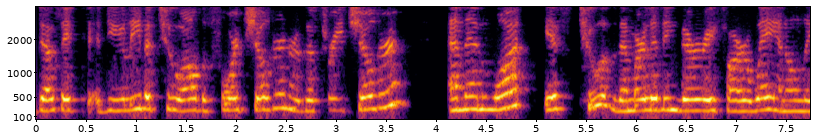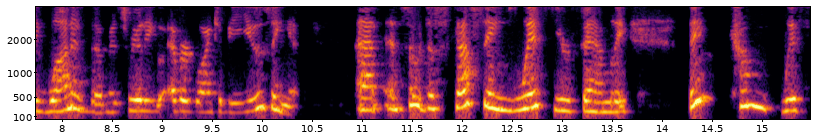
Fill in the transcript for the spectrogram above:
does it, do you leave it to all the four children or the three children? And then what if two of them are living very far away and only one of them is really ever going to be using it? And, and so discussing with your family, they come with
